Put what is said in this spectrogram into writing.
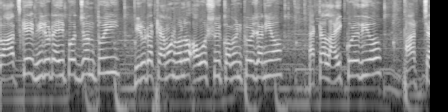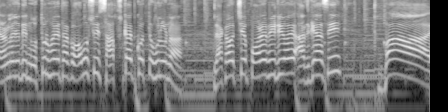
তো আজকে এই ভিডিওটা এই পর্যন্তই। ভিডিওটা কেমন হলো অবশ্যই কমেন্ট করে জানিও। একটা লাইক করে দিও। আর চ্যানেলে যদি নতুন হয়ে থাকো, অবশ্যই সাবস্ক্রাইব করতে ভুলো না। দেখা হচ্ছে পরের ভিডিওয়। আজকে আসি। বাই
